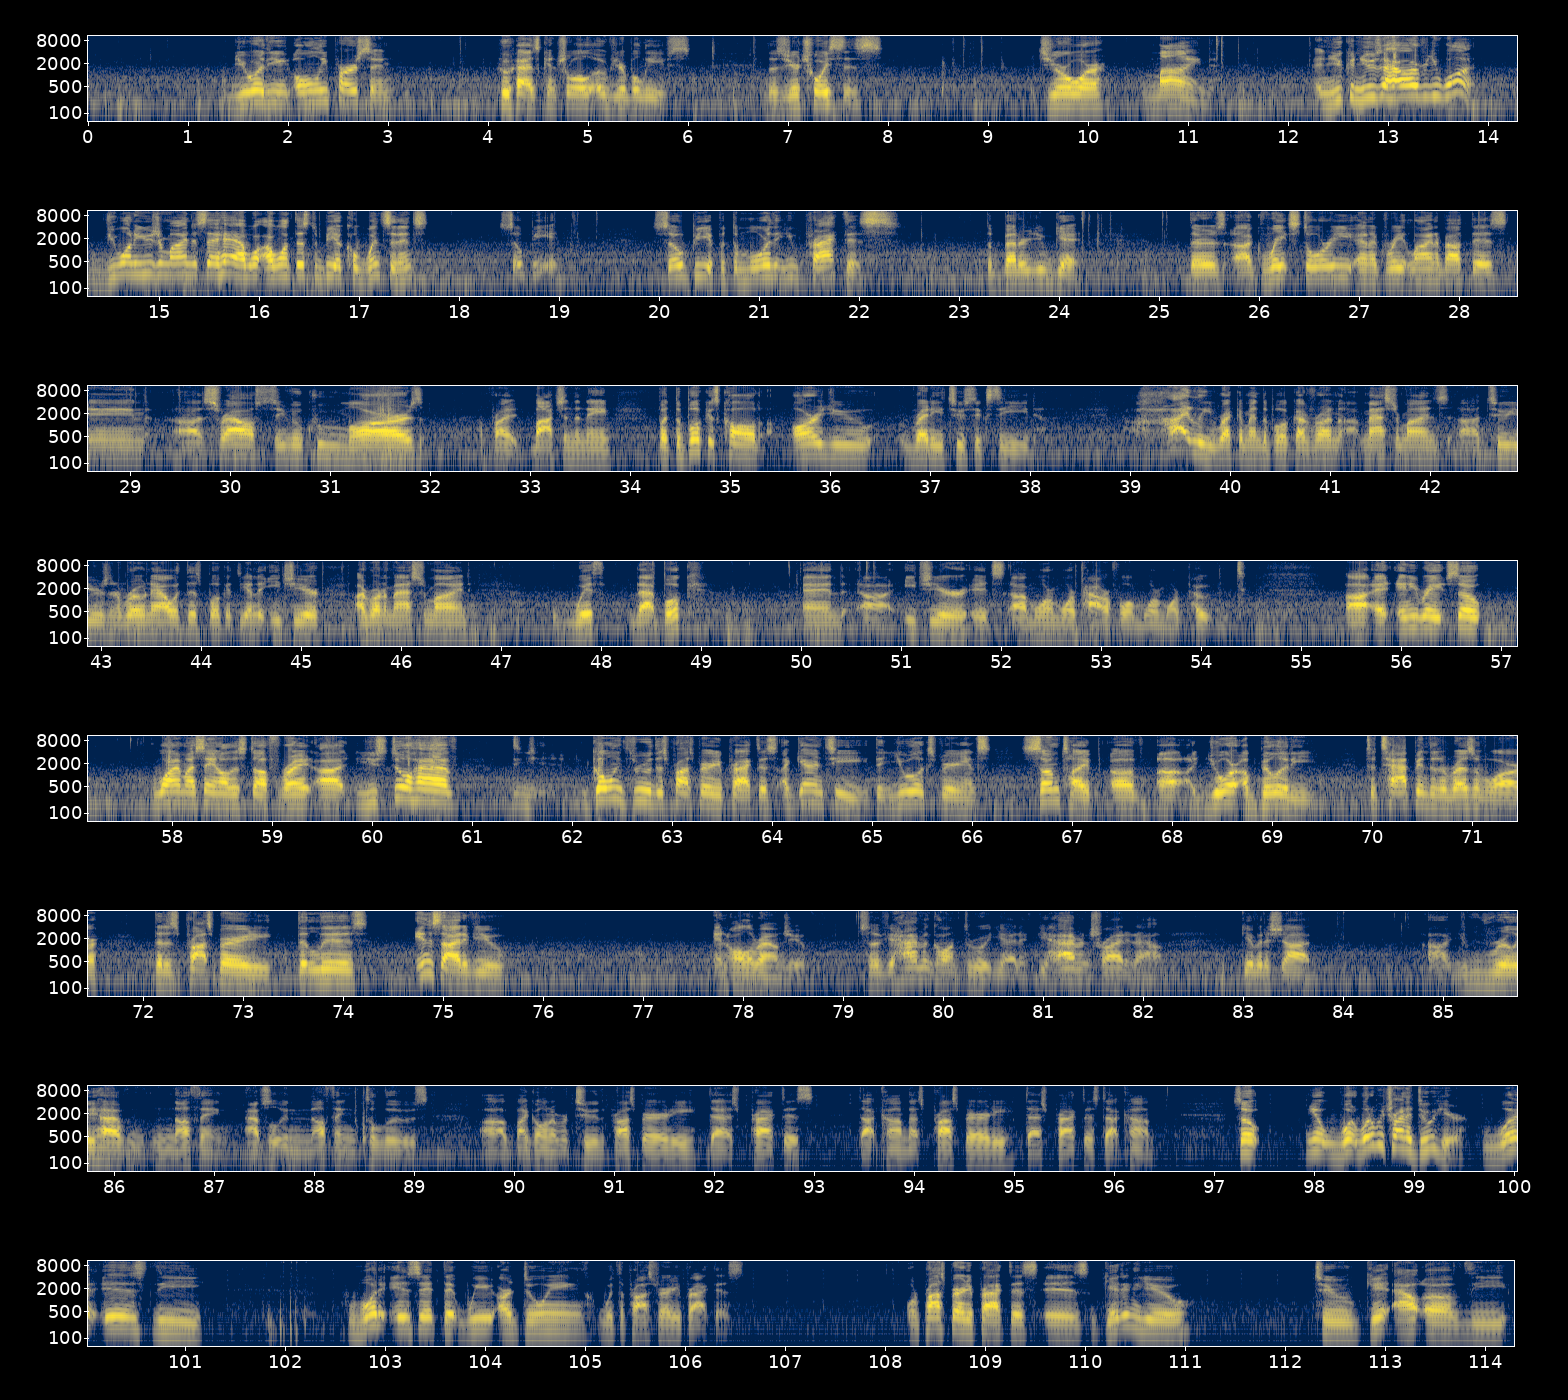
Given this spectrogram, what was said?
You are the only person who has control over your beliefs. Those are your choices. It's your mind. And you can use it however you want. If you want to use your mind to say, hey, I, want this to be a coincidence, so be it. So be it. But the more that you practice, the better you get. There's a great story and a great line about this in uh, Srao Sivakumar's, I'm probably botching the name, but the book is called Are You Ready to Succeed? highly recommend the book. I've run masterminds uh, two years in a row now with this book. At the end of each year, I run a mastermind with that book. And uh, each year, it's uh, more and more powerful and more and more potent. Uh, at any rate, so why am I saying all this stuff, right? Uh, you still have going through this prosperity practice, I guarantee that you will experience some type of uh, your ability to tap into the reservoir that is prosperity that lives inside of you and all around you. So if you haven't gone through it yet, if you haven't tried it out, give it a shot. Uh, you really have nothing, absolutely nothing to lose uh, by going over to the prosperity practice.com. That's prosperity practice.com. So, you know, what, what are we trying to do here? What is the what is it that we are doing with the prosperity practice? Well, prosperity practice is getting you to get out of the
